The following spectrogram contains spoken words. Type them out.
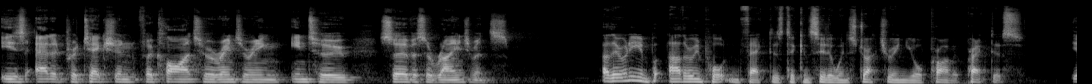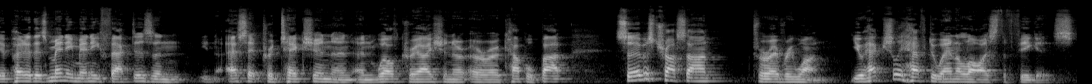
is added protection for clients who are entering into service arrangements. Are there any imp- other important factors to consider when structuring your private practice? Yeah, Peter, there's many, many factors, and you know, asset protection and, and wealth creation are, are a couple, but service trusts aren't for everyone. You actually have to analyse the figures,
